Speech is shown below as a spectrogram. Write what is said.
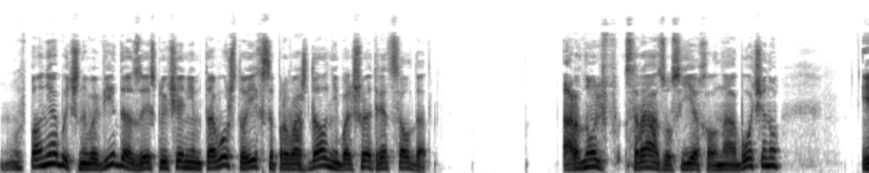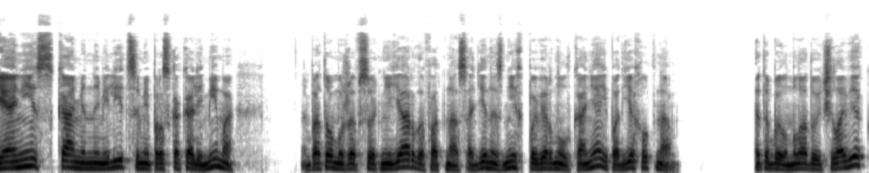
вполне обычного вида, за исключением того, что их сопровождал небольшой отряд солдат. Арнульф сразу съехал на обочину, и они с каменными лицами проскакали мимо. Потом уже в сотни ярдов от нас один из них повернул коня и подъехал к нам. Это был молодой человек,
